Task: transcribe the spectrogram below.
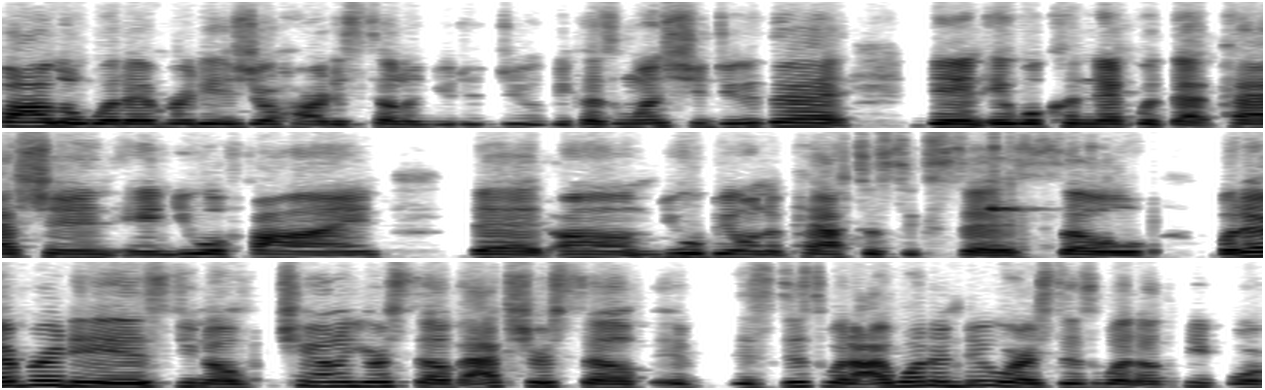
follow whatever it is your heart is telling you to do. Because once you do that, then it will connect with that passion and you will find that um, you will be on the path to success. So, whatever it is, you know, channel yourself, ask yourself, if is this what I want to do or is this what other people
